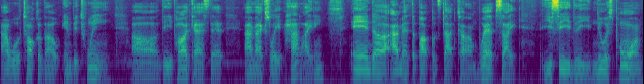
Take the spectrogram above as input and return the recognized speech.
I will talk about in between uh, the podcast that I'm actually highlighting and uh, I'm at the popbooks.com website. You see the newest poem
